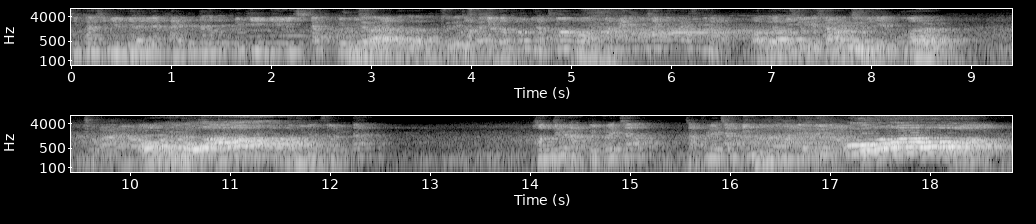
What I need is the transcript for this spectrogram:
티탄 11위의 발끝에서 또 프리킥이 시작되고 문제 말할 때마다 목소리 자, 차이. 들어옵니다. 어. 한번 헤딩을 잘 끌어냈습니다. 어제 확실히 잘하는 것 같아요. 어, 이거 아. 하면서 일단 건드려 놨고요. 플레차. 자, 플레차가 빈 공간을 만들었고요. 오!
